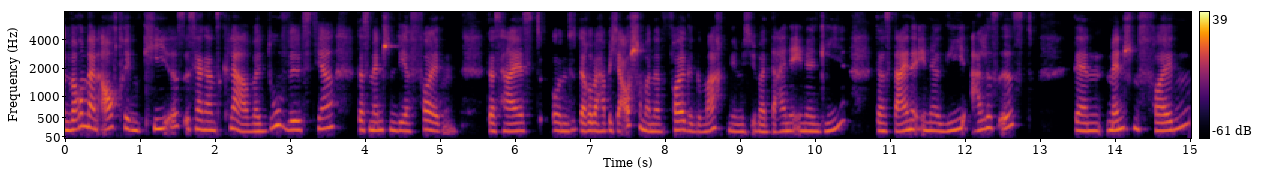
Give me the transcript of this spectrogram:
Und warum dein Auftreten key ist, ist ja ganz klar, weil du willst ja, dass Menschen dir folgen. Das heißt, und darüber habe ich ja auch schon mal eine Folge gemacht, nämlich über deine Energie, dass deine Energie alles ist, denn Menschen folgen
